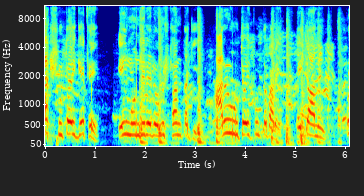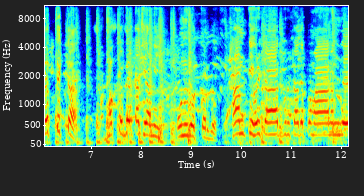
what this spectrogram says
এক সুতোয় গেথে এই মন্দিরের অনুষ্ঠানটাকে আরও উঁচয় তুলতে পারে, এইটা আমি প্রত্যেকটা ভক্তদের কাছে আমি অনুরোধ করব শান্তি হরিচাঁদ, গুরুচাঁদে প্রমানন্দে।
